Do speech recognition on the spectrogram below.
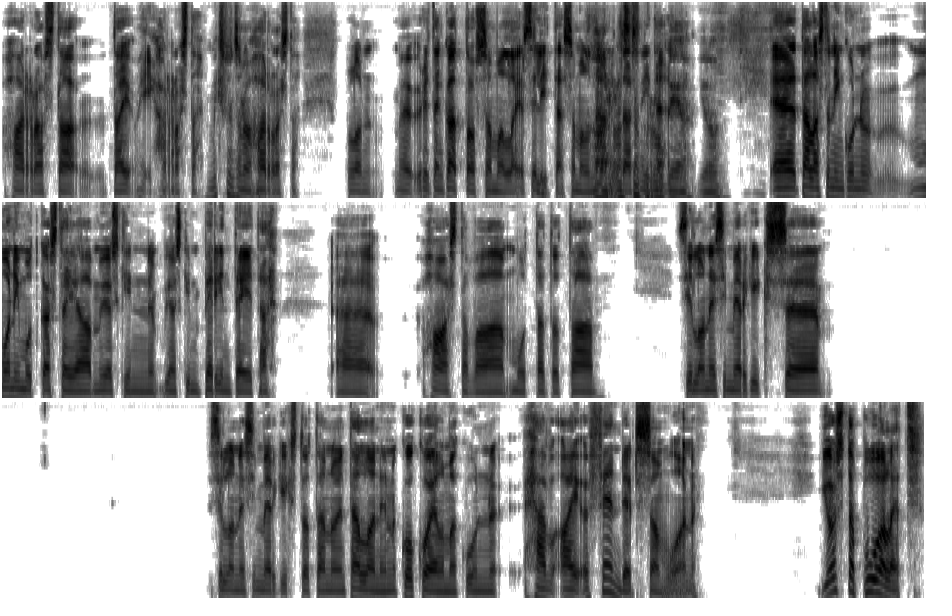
harrasta, tai ei harrasta, miksi mä sanon harrasta? Mulla on, mä yritän katsoa samalla ja selittää samalla. Harrasta niitä, progea, joo. Tällaista niin kuin monimutkaista ja myöskin, myöskin perinteitä ää, haastavaa, mutta tota, silloin esimerkiksi silloin esimerkiksi tota, noin tällainen kokoelma kuin Have I Offended Someone, josta puolet,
